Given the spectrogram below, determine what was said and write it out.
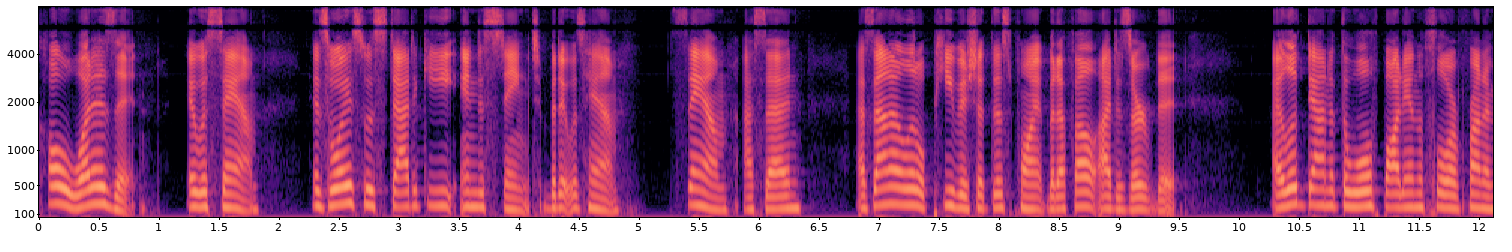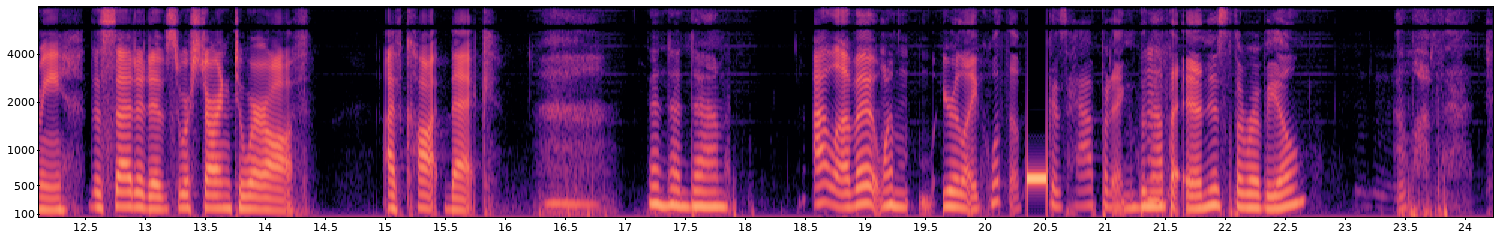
Cole, what is it? It was Sam. His voice was staticky, indistinct, but it was him. Sam, I said. I sounded a little peevish at this point, but I felt I deserved it. I looked down at the wolf body on the floor in front of me. The sedatives were starting to wear off. I've caught Beck. Dun, dun, dun. I love it when you're like, what the f- is happening? Then at the end, it's the reveal. Mm-hmm. I love that.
